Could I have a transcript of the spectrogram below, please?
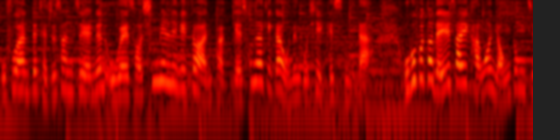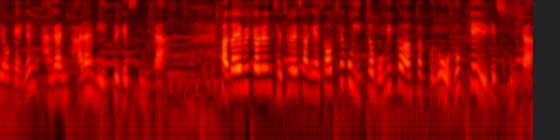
오후 한때 제주 산지에는 5에서 10mm 안팎의 소나기가 오는 곳이 있겠습니다. 오후부터 내일 사이 강원 영동 지역에는 강한 바람이 불겠습니다. 바다의 물결은 제주 해상에서 최고 2.5m 안팎으로 높게 일겠습니다.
